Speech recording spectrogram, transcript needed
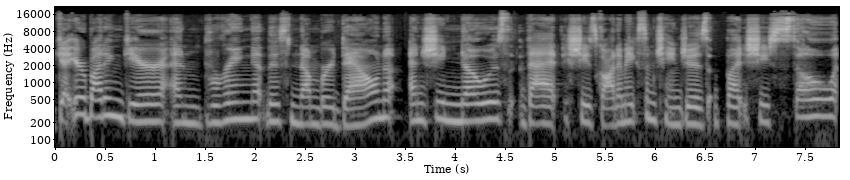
get your butt in gear and bring this number down. And she knows that she's gotta make some changes, but she's so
